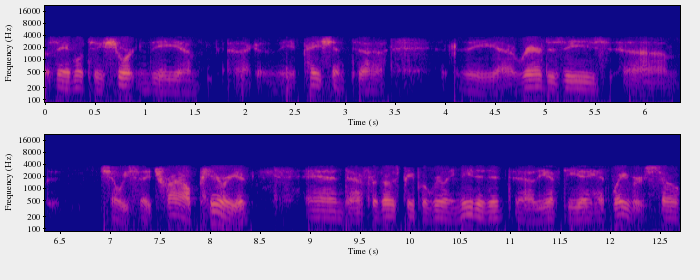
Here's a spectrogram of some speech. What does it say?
was able to shorten the um, uh, the patient uh, the uh, rare disease, um, shall we say, trial period. And uh, for those people who really needed it, uh, the FDA had waivers. So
